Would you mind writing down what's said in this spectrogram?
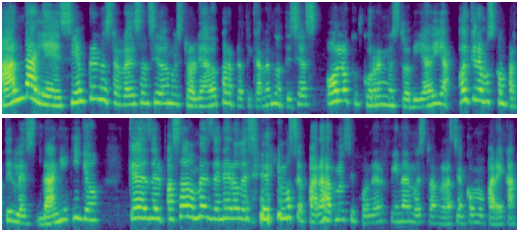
Ándale, siempre nuestras redes han sido nuestro aliado para platicarles noticias o lo que ocurre en nuestro día a día. Hoy queremos compartirles, Dani y yo, que desde el pasado mes de enero decidimos separarnos y poner fin a nuestra relación como pareja.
